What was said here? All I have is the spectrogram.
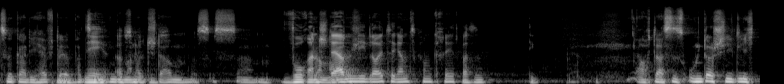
circa die Hälfte der mhm. Patienten, nee, die man hat, sterben. Das ist, ähm, Woran sterben die Leute ganz konkret? Was sind die? Auch das ist unterschiedlich.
